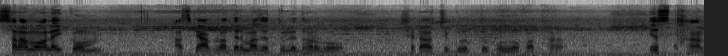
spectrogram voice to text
আসসালামু আলাইকুম। আজকে আপনাদের মাঝে তুলে ধরব সেটা হচ্ছে গুরুত্বপূর্ণ কথা, স্থান।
